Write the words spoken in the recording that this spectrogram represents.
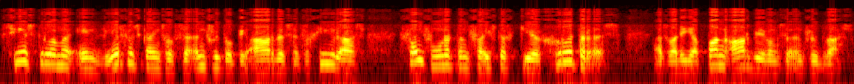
seestrome en weerverskynsels se invloed op die aarde se figuuras 550 keer groter is as wat die Japan aardbewing se invloed was.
